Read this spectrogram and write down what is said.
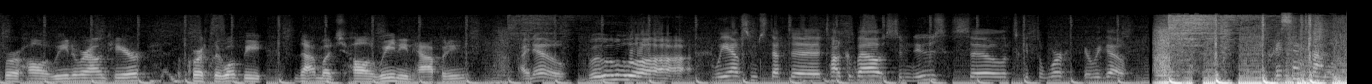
for Halloween around here. Of course, there won't be that much Halloweening happening. I know. Boo! -ah. We have some stuff to talk about, some news, so let's get to work. Here we go. Chris and Tommy.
